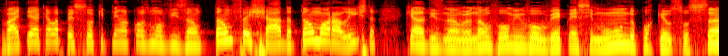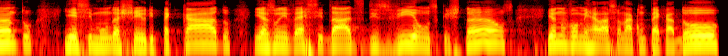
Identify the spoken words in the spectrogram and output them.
Vai ter aquela pessoa que tem uma cosmovisão tão fechada, tão moralista, que ela diz: Não, eu não vou me envolver com esse mundo porque eu sou santo, e esse mundo é cheio de pecado, e as universidades desviam os cristãos, e eu não vou me relacionar com pecador.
